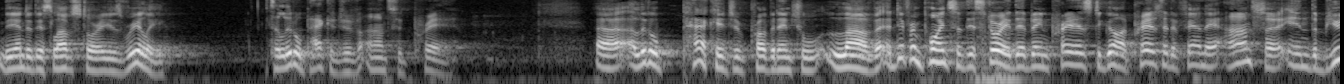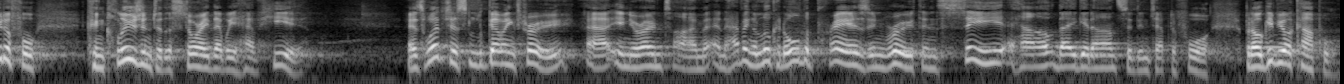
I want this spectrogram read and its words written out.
The end of this love story is really it's a little package of answered prayer. Uh, a little package of providential love. At different points of this story, there have been prayers to God, prayers that have found their answer in the beautiful conclusion to the story that we have here. It's worth just going through uh, in your own time and having a look at all the prayers in Ruth and see how they get answered in chapter 4. But I'll give you a couple.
